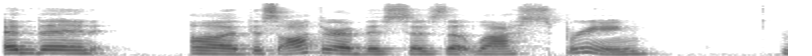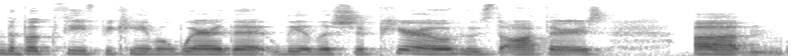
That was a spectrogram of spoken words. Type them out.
And then uh, this author of this says that last spring, the book thief became aware that Lila Shapiro, who's the author's um,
